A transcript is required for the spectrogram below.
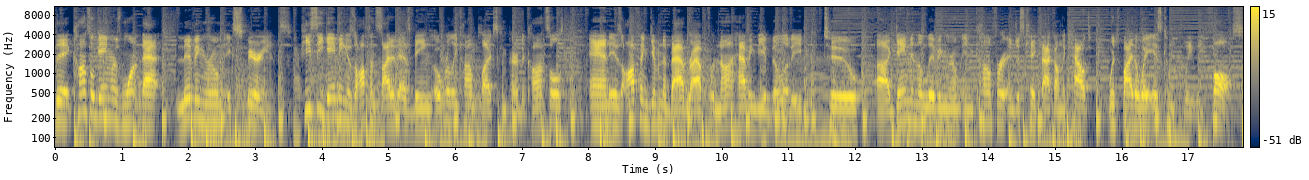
that console gamers want that living room experience. PC gaming is often cited as being overly complex compared to consoles and is often given a bad rap for not having the ability to uh, game in the living room in comfort and just kick back on the couch, which by the way is completely false.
